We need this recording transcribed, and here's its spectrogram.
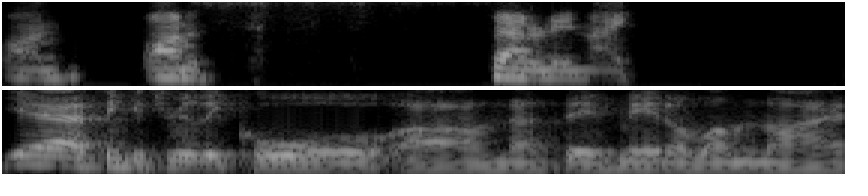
on on a Saturday night. Yeah, I think it's really cool um, that they've made alumni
